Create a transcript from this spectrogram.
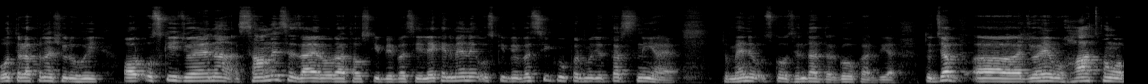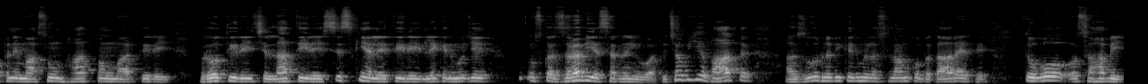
वो तड़पना शुरू हुई और उसकी जो है ना सामने से ज़ाहिर हो रहा था उसकी बेबसी, लेकिन मैंने उसकी बेबसी के ऊपर मुझे तरस नहीं आया। तो मैंने उसको ज़िंदा दरगो कर दिया। तो जब जो है वो हाथ पाँव अपने मासूम हाथ पाँव मारती रही, रोती रही, चिल्लाती रही, सिस्कियाँ लेती रही, लेकिन मुझे उसका ज़रा भी असर नहीं हुआ। तो जब ये बात हजूर नबी करीम को बता रहे थे तो वो सहाबी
